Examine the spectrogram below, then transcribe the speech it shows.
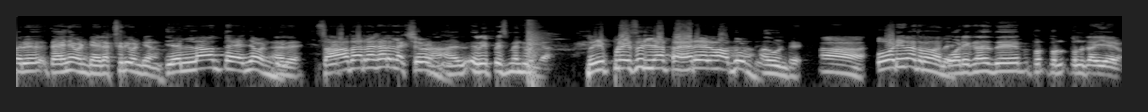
ഒരു തേഞ്ഞ വണ്ടിയാണ് ലക്ഷറി വണ്ടിയാണ്. എല്ലാം തേഞ്ഞ വണ്ടി. അതെ. സാധാരണക്കാരെ ലക്ഷറി റീപ്ലേസ്മെന്റും ഇല്ല. റീപ്ലേസ് ഇല്ല ടയർ കാര്യങ്ങൾ അതും ഉണ്ട്. അതുകൊണ്ട് ആ ഓടിക്കണ എത്ര നല്ല ഓടിക്കണത് തൊണ്ണൂറ്റയ്യായിരം.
